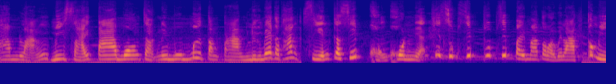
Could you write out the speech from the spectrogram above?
ตามหลัง มีสายตามองจากในมุมมืดต่างๆ หรือแม้กระทั่งเสียงกระซิบของคนเนี่ยที่ซุบซิบซุบซิบไปมาตลอดเวลาก็มี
